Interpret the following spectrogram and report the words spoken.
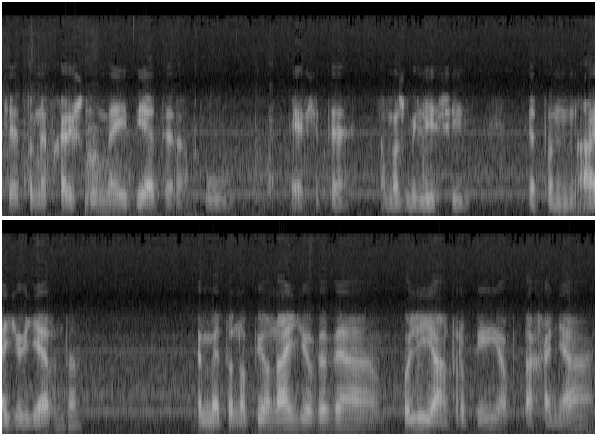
Και τον ευχαριστούμε ιδιαίτερα που έρχεται να μας μιλήσει για τον Άγιο Γέροντα ε, με τον οποίο Άγιο βέβαια πολλοί άνθρωποι από τα Χανιά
